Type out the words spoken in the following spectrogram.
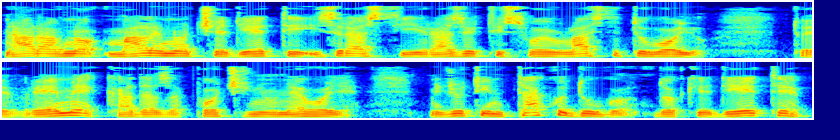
Naravno, maleno će dijete izrasti i razviti svoju vlastitu volju. To je vrijeme kada započinju nevolje. Međutim, tako dugo, dok je dijete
